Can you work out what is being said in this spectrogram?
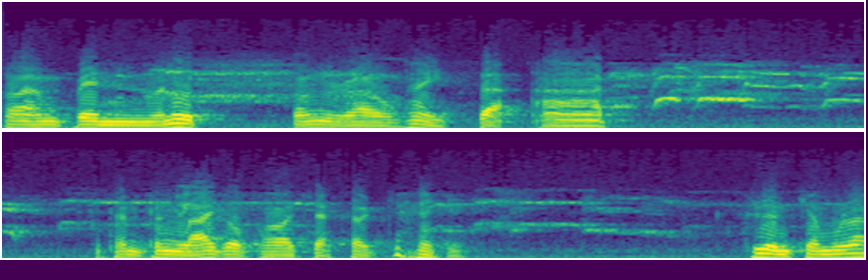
ความเป็นมนุษย์ของเราให้สะอาด ท่านทั้งหลายก็พอจะเข้าใจ เครื่องชำระ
